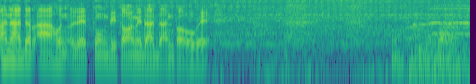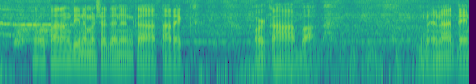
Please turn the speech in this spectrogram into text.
another ahon ulit kung dito kami dadaan pa uwi. Pero parang di naman siya ganun katarek or kahaba. Tingnan natin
